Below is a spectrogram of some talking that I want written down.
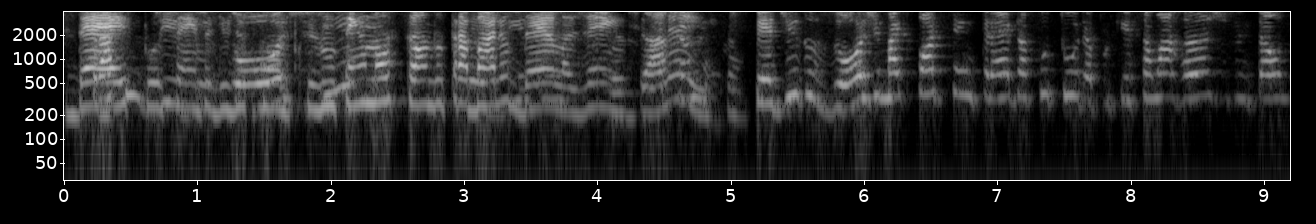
10% de desconto. Vocês não hoje, têm noção do trabalho pedidos- dela, gente. Olha isso. Pedidos hoje, mas pode ser entrega futura, porque são arranjos, então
